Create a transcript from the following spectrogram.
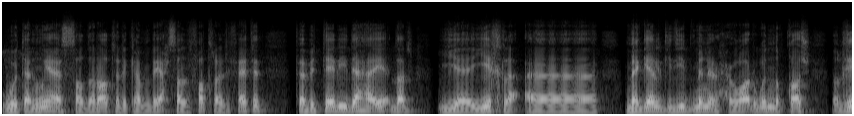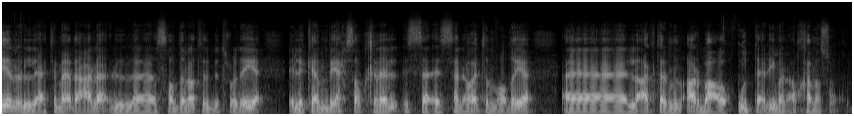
وتنويع الصادرات اللي كان بيحصل الفترة اللي فاتت فبالتالي ده هيقدر يخلق مجال جديد من الحوار والنقاش غير الاعتماد على الصادرات البترولية اللي كان بيحصل خلال السنوات الماضية لأكثر من أربع عقود تقريبا أو خمس عقود.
